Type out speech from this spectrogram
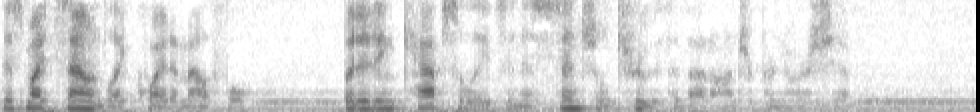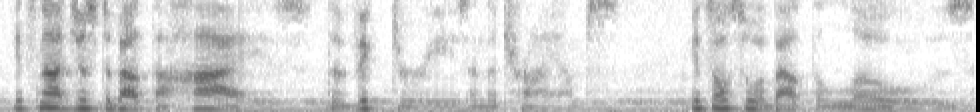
this might sound like quite a mouthful, but it encapsulates an essential truth about entrepreneurship. It's not just about the highs, the victories, and the triumphs. It's also about the lows,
